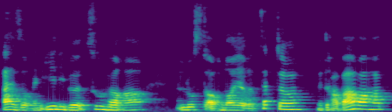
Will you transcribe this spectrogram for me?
Also, wenn ihr, liebe Zuhörer, Lust auf neue Rezepte mit Rhabarber habt,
